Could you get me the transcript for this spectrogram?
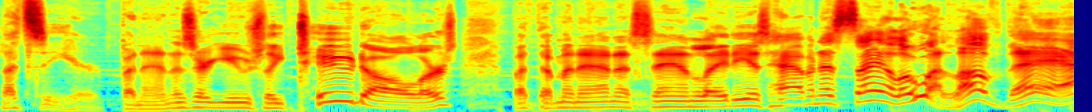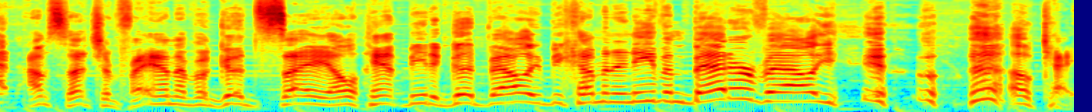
Let's see here. Bananas are usually $2, but the banana stand lady is having a sale. Ooh, I love that. I'm such a fan of a good sale. Can't beat a good value becoming an even better value. okay,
